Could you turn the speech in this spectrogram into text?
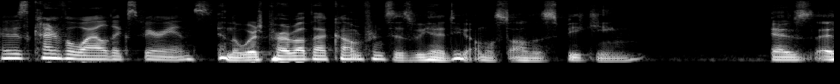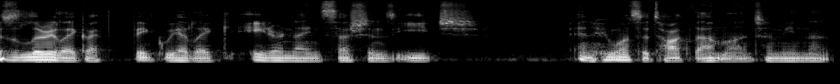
It was kind of a wild experience. And the worst part about that conference is we had to do almost all the speaking. It was, it was literally like, I think we had like eight or nine sessions each. And who wants to talk that much? I mean, that,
